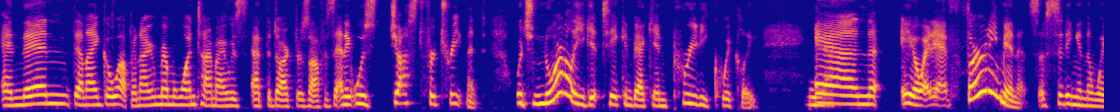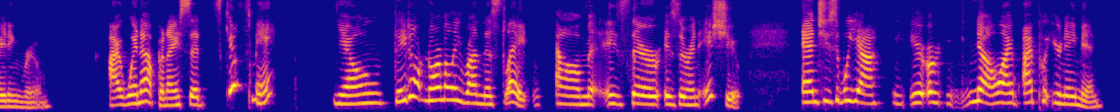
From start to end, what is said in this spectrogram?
And then, then I go up. And I remember one time I was at the doctor's office and it was just for treatment, which normally you get taken back in pretty quickly. And, you know, at 30 minutes of sitting in the waiting room, I went up and I said, excuse me, you know they don't normally run this late. Um is there is there an issue? And she said well yeah or no I, I put your name in.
